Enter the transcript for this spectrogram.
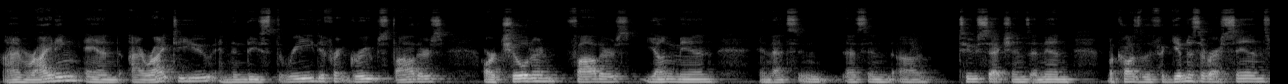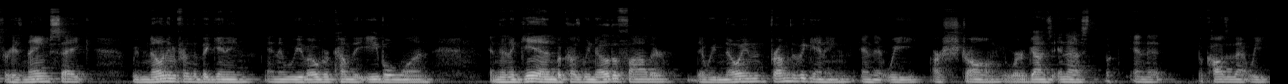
I'm writing and I write to you, and then these three different groups: fathers, our children, fathers, young men, and that's in that's in uh, two sections. And then because of the forgiveness of our sins for His name's sake, We've known him from the beginning, and then we've overcome the evil one. And then again, because we know the Father, that we know him from the beginning, and that we are strong, the Word of God is in us, and that because of that, we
